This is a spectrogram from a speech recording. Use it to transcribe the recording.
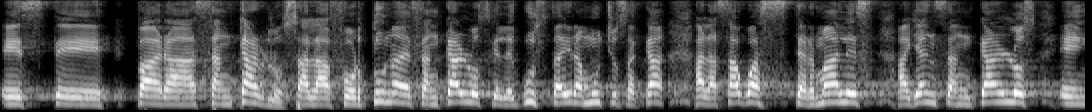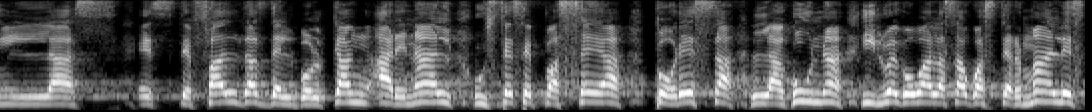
este, para San Carlos, a la fortuna de San Carlos, que le gusta ir a muchos acá, a las aguas termales allá en San Carlos, en las este, faldas del volcán Arenal, usted se pasea por esa laguna y luego va a las aguas termales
